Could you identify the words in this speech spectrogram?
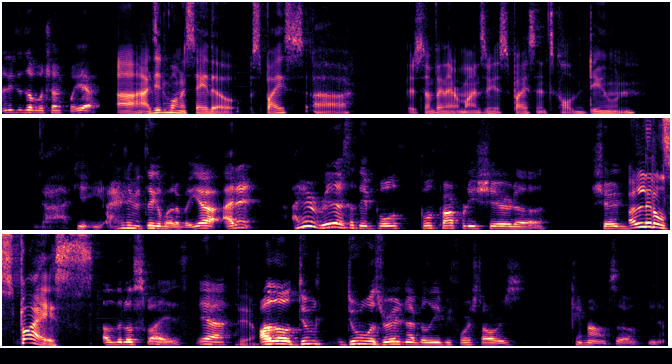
I need to double check, but yeah. Uh, I did want to say though, Spice. Uh, there's something that reminds me of Spice, and it's called Dune. Ah, I didn't even think about it, but yeah, I didn't I didn't realize that they both both properties shared uh shared A little spice. a little spice. Yeah. Yeah. Although Dune Dune was written, I believe, before Star Wars came out, so you know,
